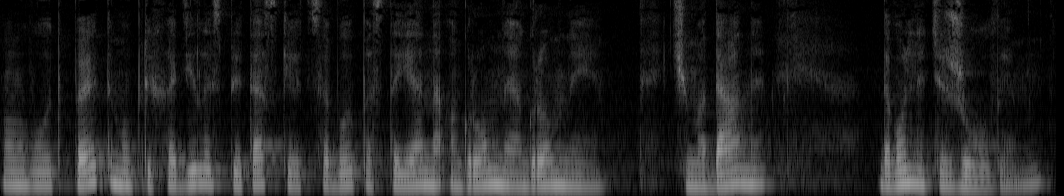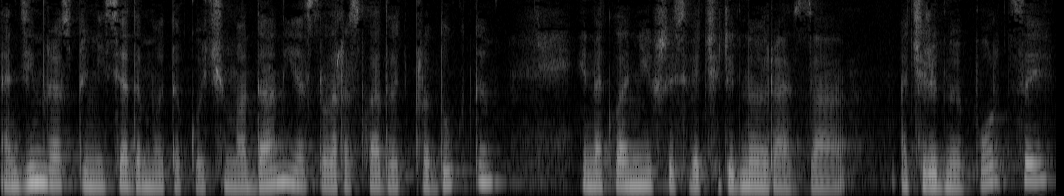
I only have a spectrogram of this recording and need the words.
вот, поэтому приходилось притаскивать с собой постоянно огромные-огромные чемоданы, довольно тяжелые. Один раз, принеся домой такой чемодан, я стала раскладывать продукты, и, наклонившись в очередной раз за очередной порцией,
